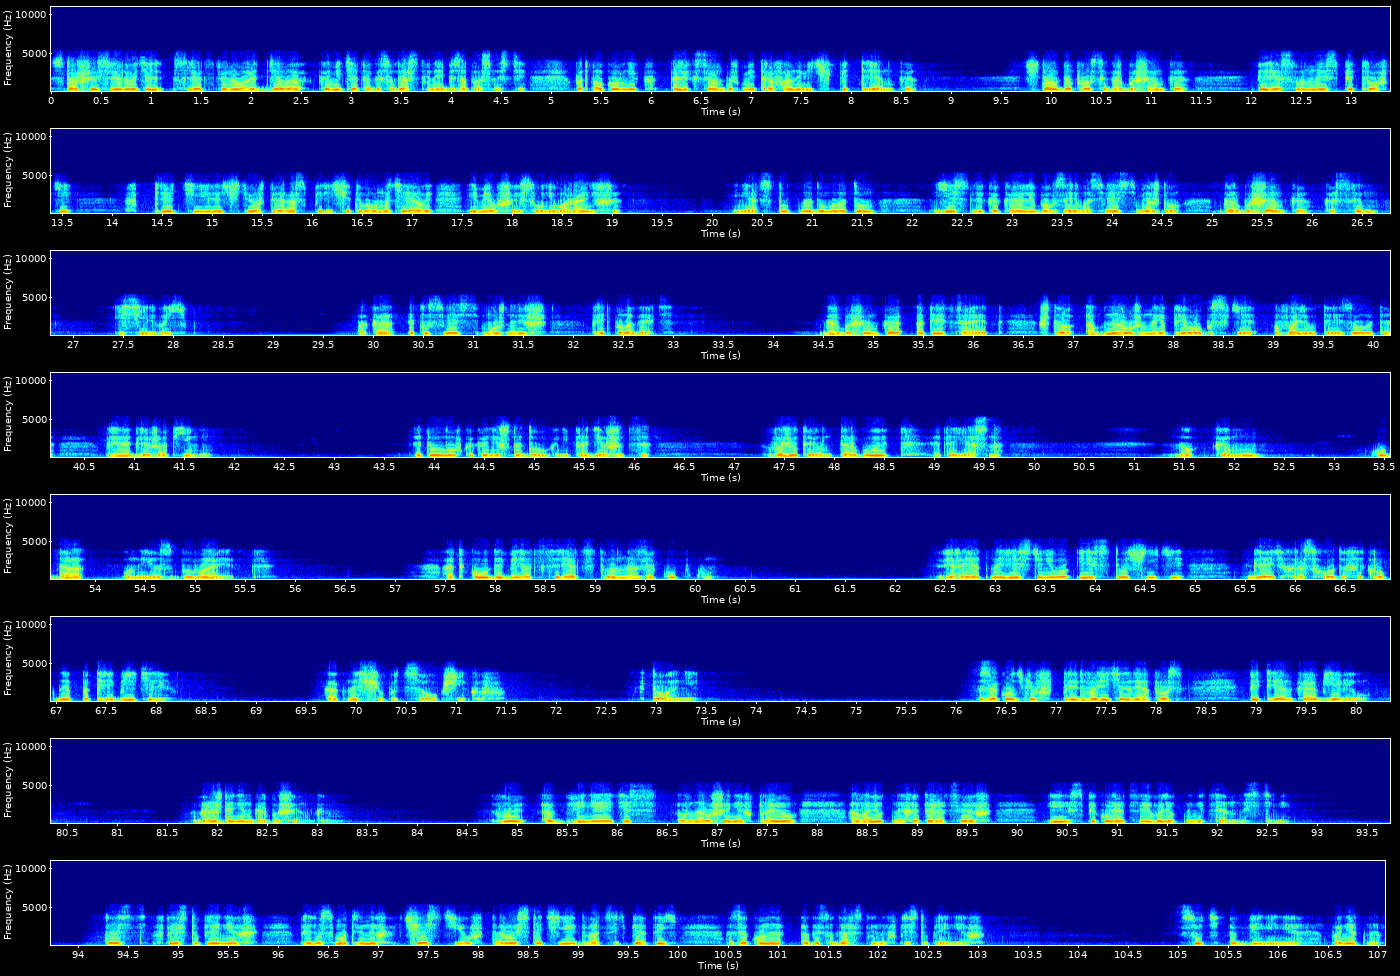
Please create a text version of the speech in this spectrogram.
Старший следователь следственного отдела Комитета государственной безопасности, подполковник Александр Митрофанович Петренко, читал допросы Горбышенко, пересланные с Петровки, в третий или четвертый раз перечитывал материалы, имевшиеся у него раньше, и неотступно думал о том, есть ли какая-либо взаимосвязь между Горбышенко, Косым и Сильвой. Пока эту связь можно лишь предполагать. Горбышенко отрицает, что обнаруженные при обыске валюта и золото принадлежат ему. Эта уловка, конечно, долго не продержится. Валютой он торгует, это ясно. Но кому, куда он ее сбывает? откуда берет средства на закупку. Вероятно, есть у него и источники для этих расходов, и крупные потребители. Как нащупать сообщников? Кто они? Закончив предварительный опрос, Петренко объявил. «Гражданин Горбышенко, вы обвиняетесь в нарушениях правил о валютных операциях и спекуляции валютными ценностями. То есть в преступлениях, предусмотренных частью 2 статьи 25 Закона о государственных преступлениях. Суть обвинения понятна?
